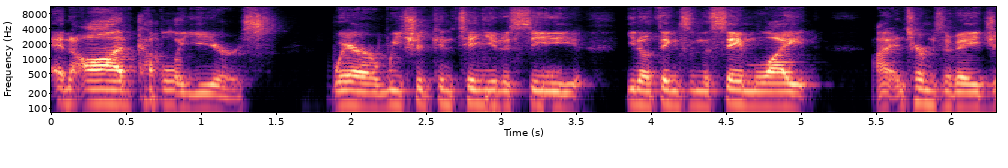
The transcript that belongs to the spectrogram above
an odd couple of years where we should continue to see you know things in the same light uh, in terms of age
